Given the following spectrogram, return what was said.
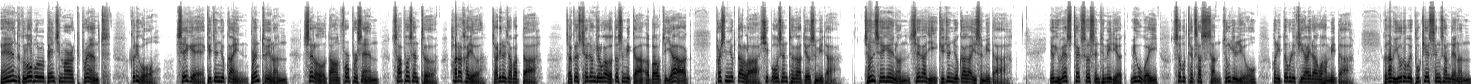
And global benchmark Brent 그리고 세계 기준 유가인 브렌트유는 settle down 4%, 4% 하락하여 자리를 잡았다. 자, 그래서 최종 결과가 어떻습니까? about 약 86달러 15센트가 되었습니다. 전 세계에는 세 가지 기준 유가가 있습니다. 여기 웨스트 텍사스 인터미디엇 미국의 서부 텍사스산 중진류 흔히 WTI라고 합니다. 그 다음에 유럽의 부켓 생산되는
